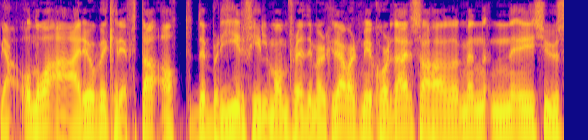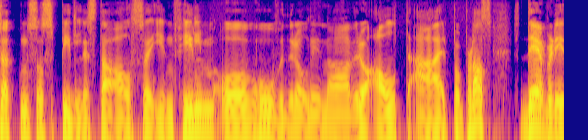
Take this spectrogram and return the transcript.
Ja, og nå er det jo bekrefta at det blir film om Freddie Mercury. Det har vært mye kål der, så men i 2017 så spilles det altså inn film, og hovedrolleinnehaver og alt er på plass. Så det, blir,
